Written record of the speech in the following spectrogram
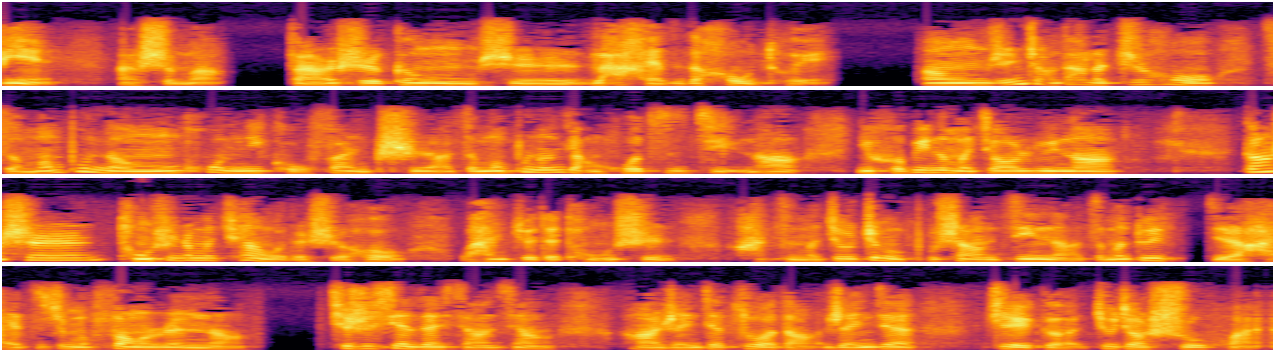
变啊什么，反而是更是拉孩子的后腿。嗯，人长大了之后，怎么不能混一口饭吃啊？怎么不能养活自己呢？你何必那么焦虑呢？当时同事这么劝我的时候，我还觉得同事啊，怎么就这么不上进呢？怎么对自己的孩子这么放任呢？其实现在想想啊，人家做到，人家这个就叫舒缓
